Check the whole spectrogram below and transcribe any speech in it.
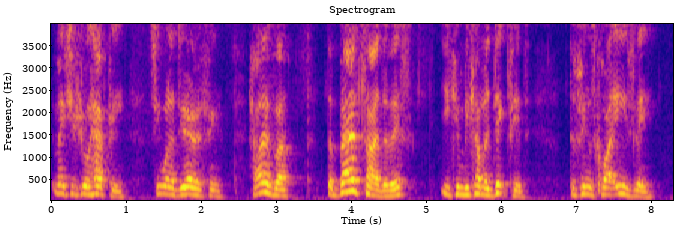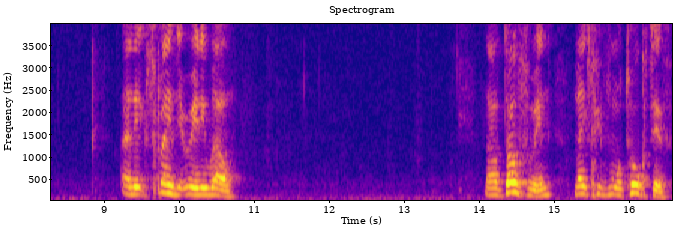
it makes you feel happy, so you want to do everything. However, the bad side of this, you can become addicted to things quite easily. And he explained it really well. Now, dopamine makes people more talkative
